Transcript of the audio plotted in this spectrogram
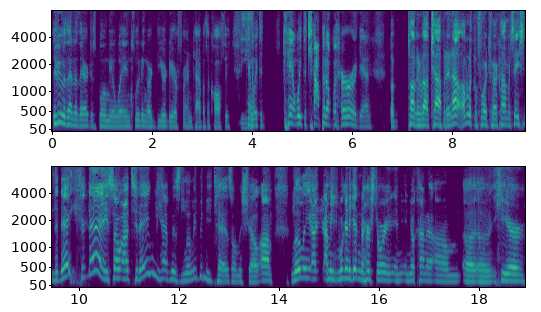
the people that are there just blow me away including our dear dear friend Tabatha Coffey can't wait to can't wait to chop it up with her again. But talking about chopping it out, I'm looking forward to our conversation today. today. So uh today we have miss lily benitez on the show. Um lily i, I mean we're going to get into her story and, and you'll kind of um uh, uh hear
